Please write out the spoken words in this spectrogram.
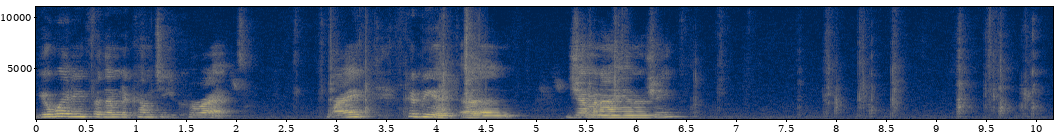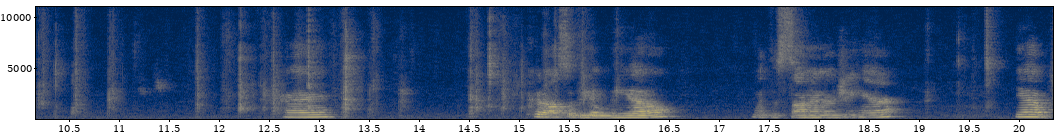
You're waiting for them to come to you correct, right? Could be a, a Gemini energy. Okay. Could also be a Leo with the sun energy here. Yeah,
